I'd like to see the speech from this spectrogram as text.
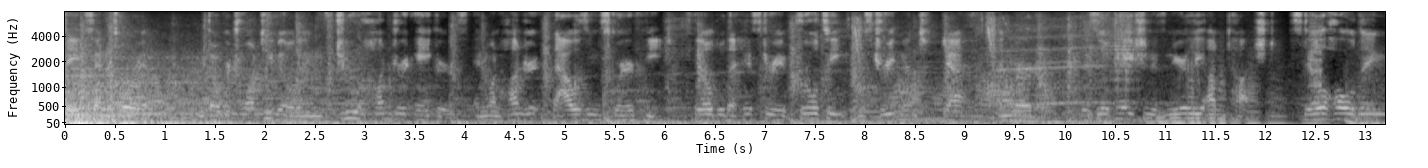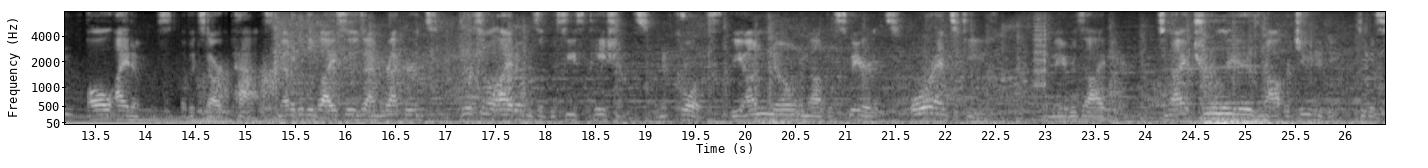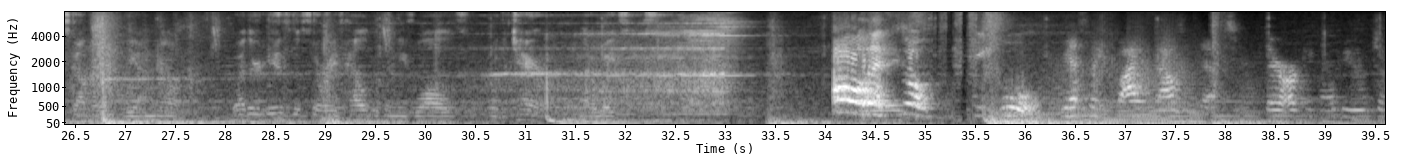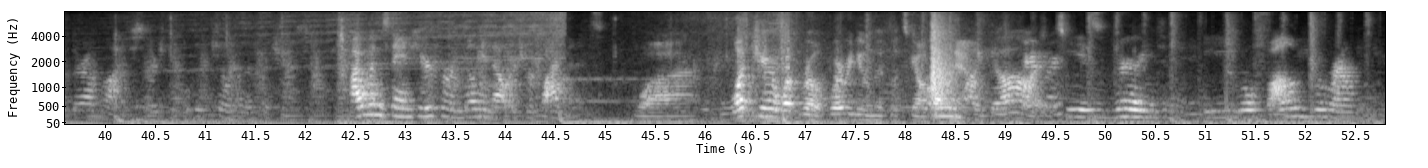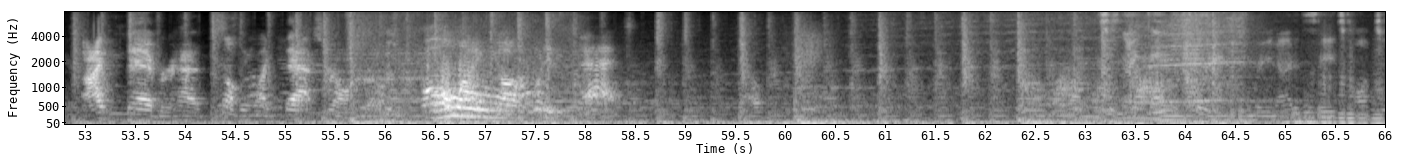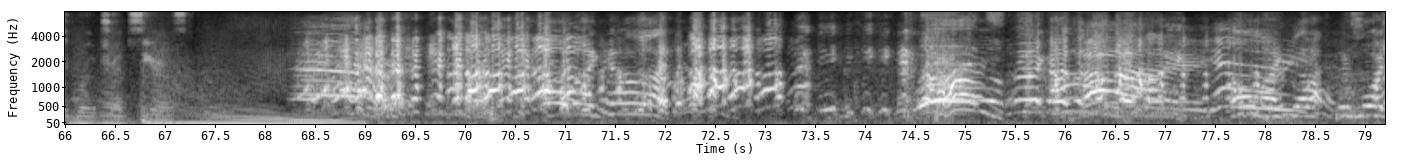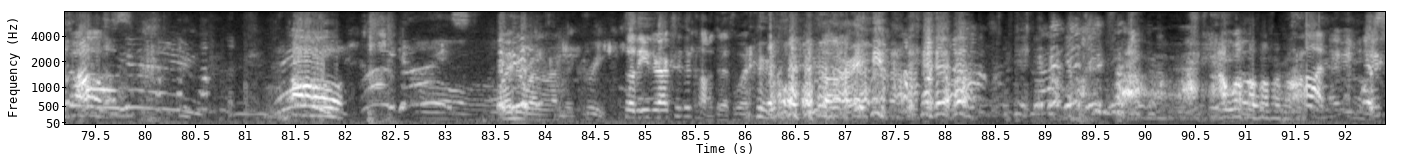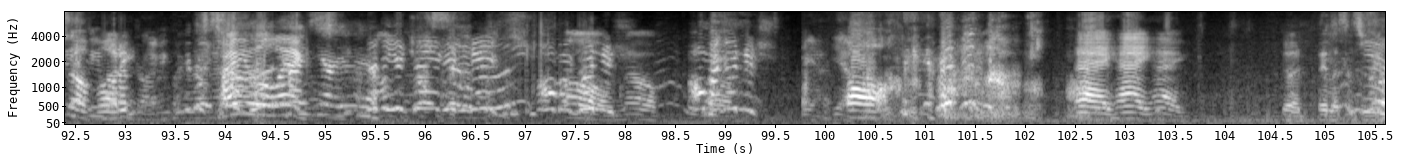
State Sanatorium. With over 20 buildings, 200 acres, and 100,000 square feet, filled with a history of cruelty, mistreatment, death, and murder. This location is nearly untouched, still holding all items of its dark past medical devices and records, personal items of deceased patients, and of course, the unknown amount of spirits or entities that may reside here. Tonight truly is an opportunity to discover the unknown, whether it is the stories held within these walls or the terror that awaits us. Oh, that's so fucking cool. We estimate 5,000 deaths. There are people who took their own lives. There's people who killed other patients. I wouldn't stand here for a million dollars for five minutes. Why? What chair, what rope? Where are we doing this? Let's go Oh right now. my god. He is very intimidating. He will follow you around in here. I've never had something like that strong, bro. Oh. oh my god, what is that? This is 1930 from the United States Haunted Road Trip series. oh my god! oh my god! Oh my god! There's more dogs! Oh! oh. Hi guys! I had to run around the creek. So these are actually the contest winners. Oh, sorry. Ah, god, I mean, you're so funny. Look at those tiny little legs. Look at your trying to get it in. Oh my Oh goodness. no. Oh my goodness. Oh. hey, hey, hey. Good. They listen to me.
